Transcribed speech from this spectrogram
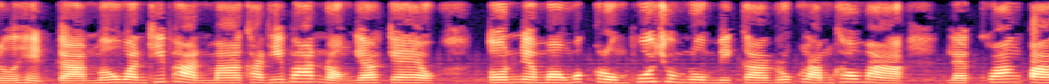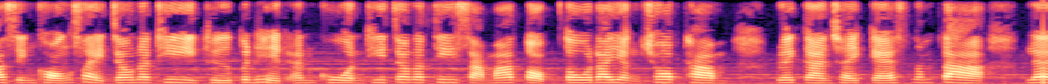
โดยเหตุการณ์เมื่อวันที่ผ่านมาค่ะที่บ้านหนองยาแก้ว ตนเนี่ยมองว่ากลุ่มผู้ชุมนุมมีการรุกล้ำเข้ามา และคว้างปาสิ่งของใส่เจ้าหน้าที่ ถือเป็นเหตุอันควรที่เจ้าหน้าที่สามารถตอบโต้ได้อย่างชอบธรรมด้วยการใช้แก๊สน้ำตา และ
